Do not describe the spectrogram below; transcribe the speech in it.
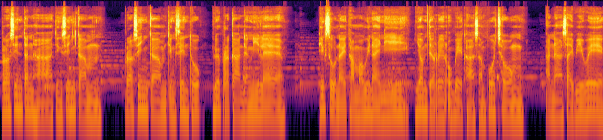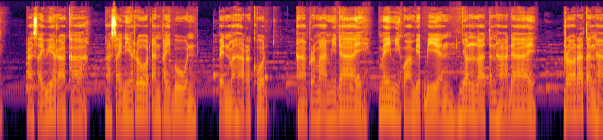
เพราะสิ้นตัณหาจึงสิ้นกรรม เพราะสิ้นกรรมจึงสิ้นทุกข์ด้วยประการดังนี้แล ภิกษุในธรรมวินัยนี้ย่อมจะเจริญอุเบกขาสัมโพชงอันอาศัยวิเวก อาศัยวิราคะ อาศัยนิโรธอันไพบูรณ์เป็นมหารคต หาประมาณมีได้ ไม่มีความเบียดเบียน ย่อนละตัณหาได้ เพราะละตัณหา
